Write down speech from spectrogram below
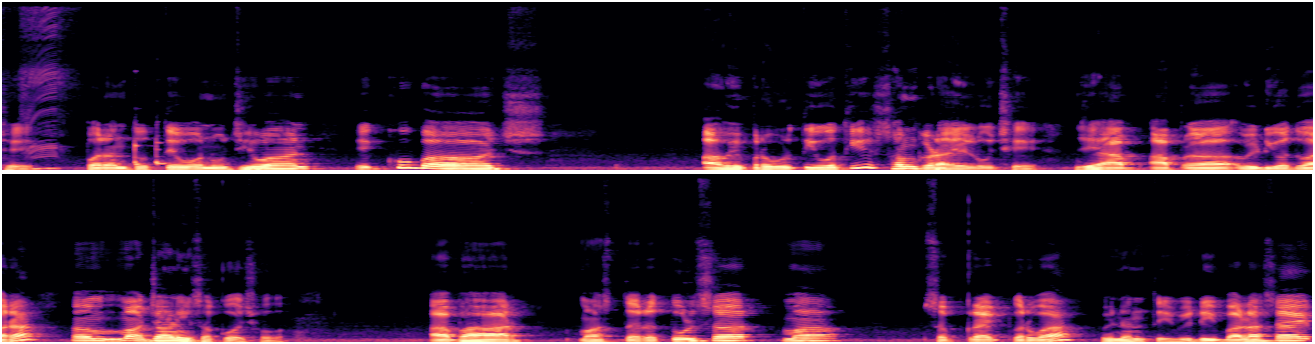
છે. પરંતુ તેઓનું જીવન એ ખૂબ જ આવી પ્રવૃત્તિઓથી સંકળાયેલું છે, જે આપ આપ વીડિયો દ્વારા જાણી શકો છો. આભાર, માસ્તર અતુલ સરમાં સબસ્ક્રાઈબ કરવા વિનંતી. વીડી બાલા સાહેબ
